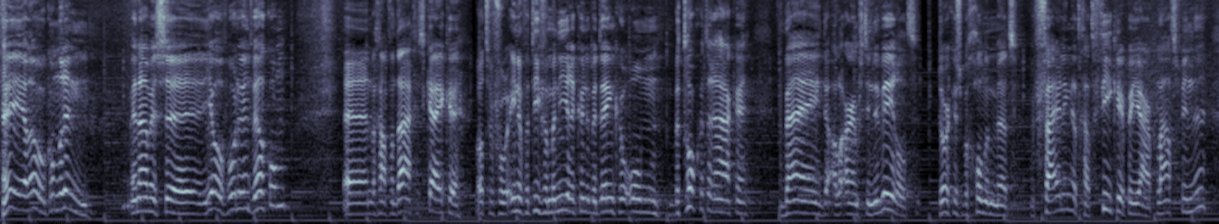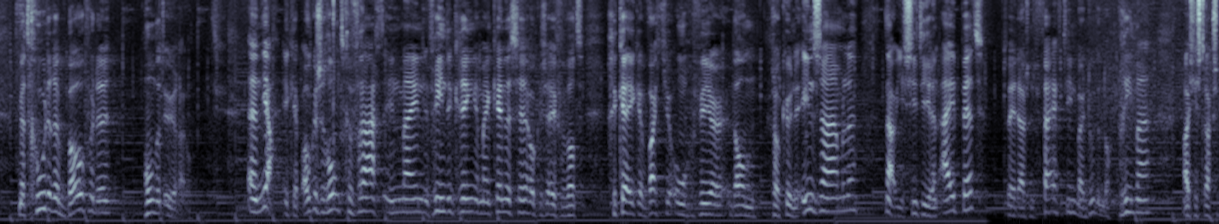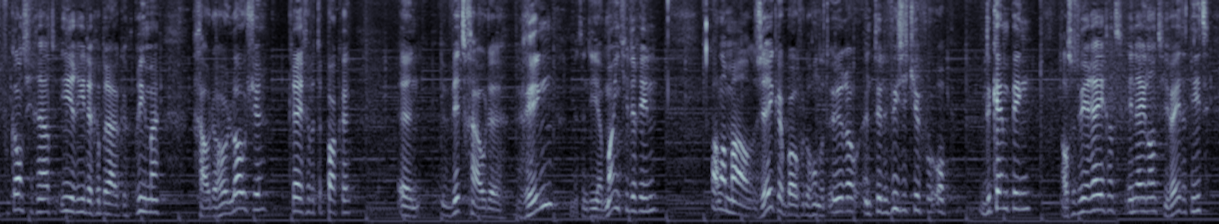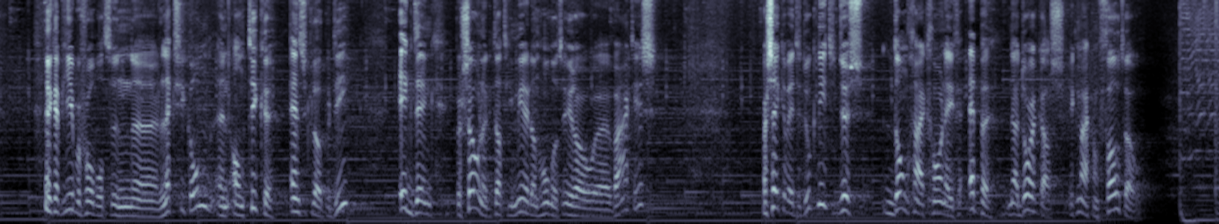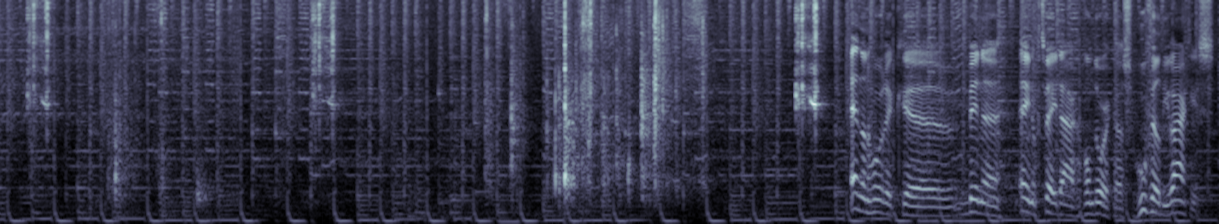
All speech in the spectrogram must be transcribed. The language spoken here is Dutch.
Hey, hallo, kom erin. Mijn naam is uh, Jo Voordewind, welkom. En we gaan vandaag eens kijken wat we voor innovatieve manieren kunnen bedenken om betrokken te raken bij de allerarmsten in de wereld. Dork is begonnen met een veiling, dat gaat vier keer per jaar plaatsvinden, met goederen boven de 100 euro. En ja, ik heb ook eens rondgevraagd in mijn vriendenkring en mijn kennissen. Ook eens even wat gekeken wat je ongeveer dan zou kunnen inzamelen. Nou, je ziet hier een iPad, 2015, maar doet het nog prima. Als je straks op vakantie gaat, e-reader gebruiken, prima. Gouden horloge kregen we te pakken. Een wit-gouden ring met een diamantje erin. Allemaal zeker boven de 100 euro. Een televisietje voor op de camping. Als het weer regent in Nederland, je weet het niet. Ik heb hier bijvoorbeeld een uh, lexicon, een antieke encyclopedie. Ik denk persoonlijk dat die meer dan 100 euro uh, waard is. Maar zeker weten doe ik niet, dus dan ga ik gewoon even appen naar Dorcas. Ik maak een foto. En dan hoor ik uh, binnen één of twee dagen van Dorcas hoeveel die waard is.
